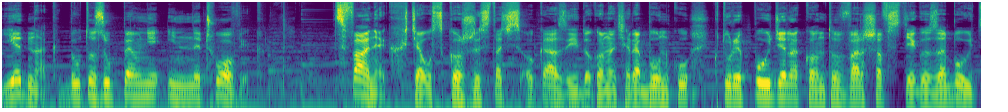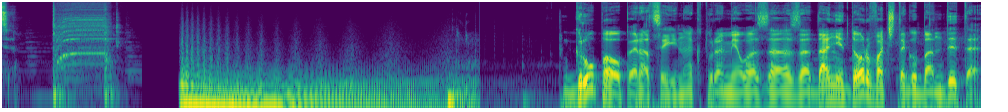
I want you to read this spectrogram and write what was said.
Jednak był to zupełnie inny człowiek. Cwaniak chciał skorzystać z okazji i dokonać rabunku, który pójdzie na konto warszawskiego zabójcy. Grupa operacyjna, która miała za zadanie dorwać tego bandytę,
